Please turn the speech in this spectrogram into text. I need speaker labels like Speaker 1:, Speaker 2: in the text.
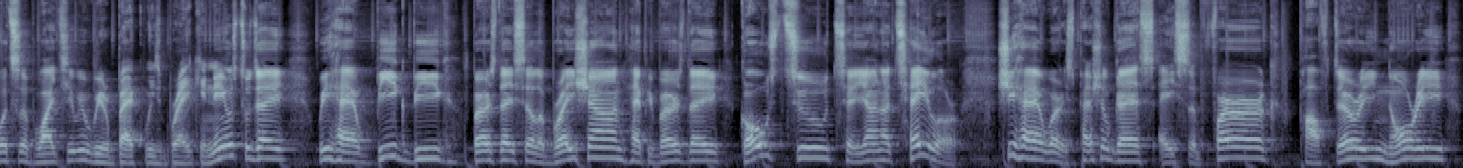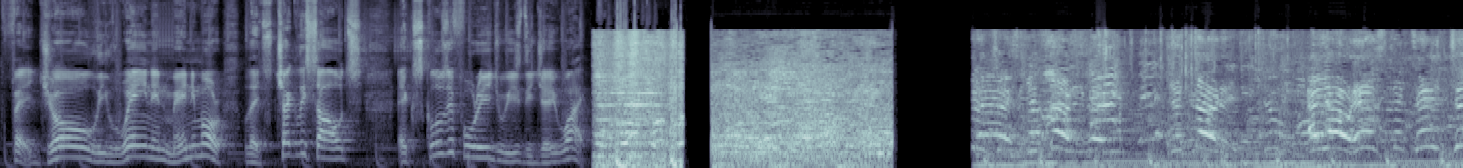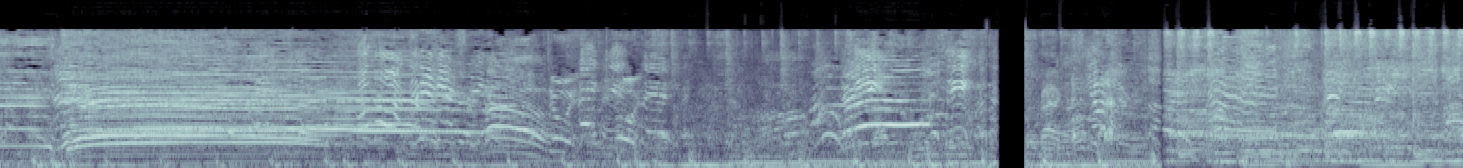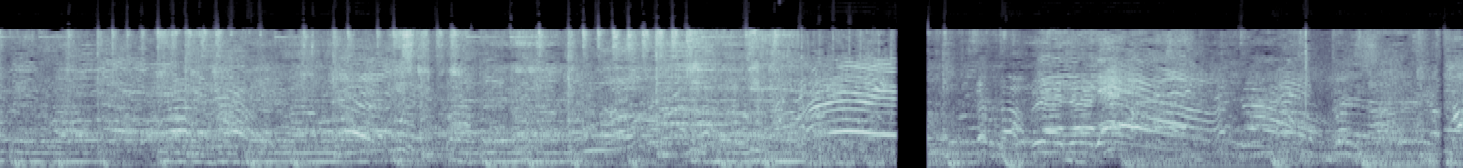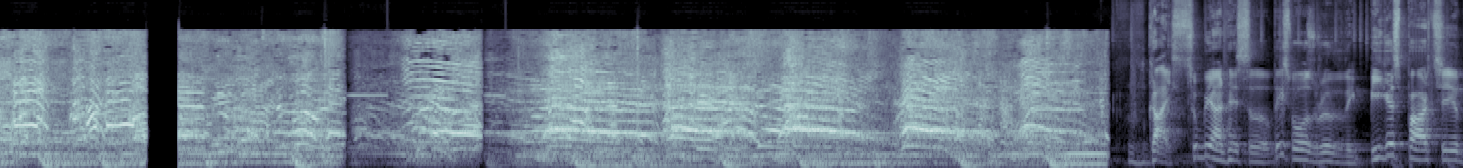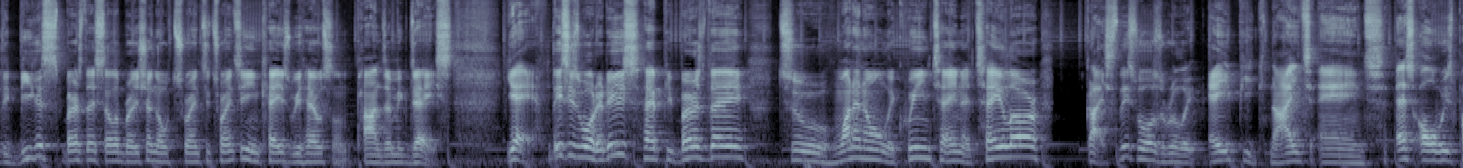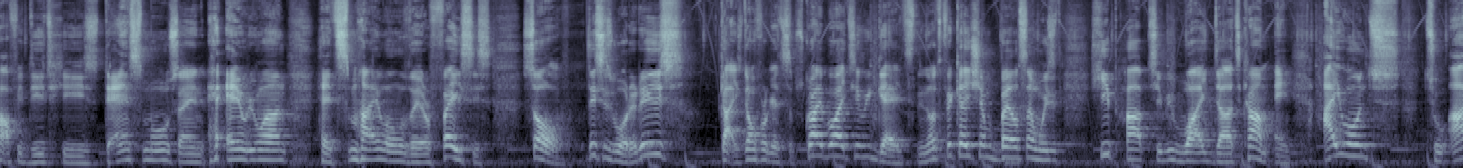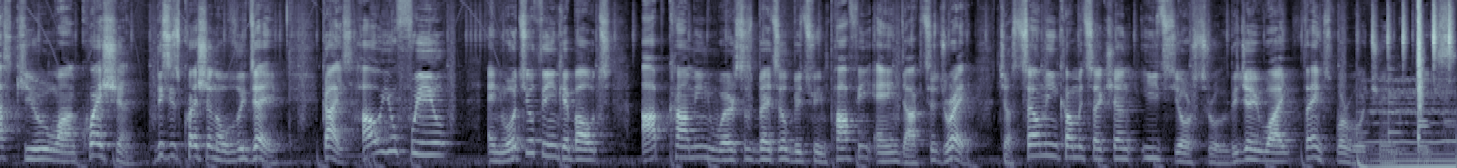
Speaker 1: What's up YTV? We're back with breaking news today. We have big big birthday celebration. Happy birthday goes to Teyana Taylor. She had very special guests ASAP Ferg, Puff Daddy, Nore, Fat Joe, Lil Wayne and many more. Let's check this out. Exclusive footage with DJ White. Guys, to be honest, uh, this was really the biggest party, the biggest birthday celebration of 2020 in case we have some pandemic days. Yeah, this is what it is. Happy birthday to one and only Queen Teyana Taylor. Guys, this was really a really epic night and as always Puffy did his dance moves and everyone had smile on their faces. So, this is what it is. Guys, don't forget to subscribe to YTV, get the notification bells and visit hiphoptvy.com. And I want to ask you one question. This is question of the day. Guys, how you feel and what you think about upcoming versus battle between Puffy and Dr. Dre? Just tell me in comment section. It's yours truly, DJ White. Thanks for watching. Peace.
